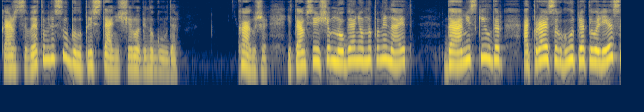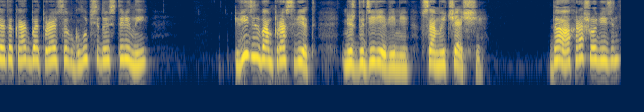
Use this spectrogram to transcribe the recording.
Кажется, в этом лесу было пристанище Робина Гуда. Как же, и там все еще многое о нем напоминает. Да, мисс Килдер, отправиться вглубь этого леса — это как бы отправиться вглубь седой старины. Виден вам просвет между деревьями в самой чаще? Да, хорошо виден.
